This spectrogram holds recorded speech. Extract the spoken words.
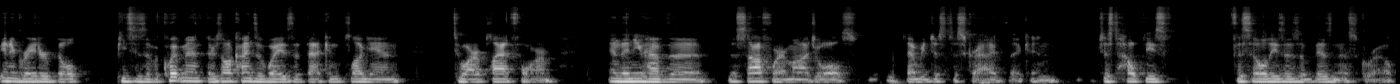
integrator built pieces of equipment. There's all kinds of ways that that can plug in to our platform. And then you have the the software modules that we just described that can just help these facilities as a business grow.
